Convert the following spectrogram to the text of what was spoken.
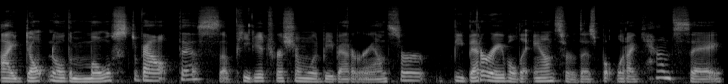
I don't know the most about this. A pediatrician would be better answer be better able to answer this, but what I can say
